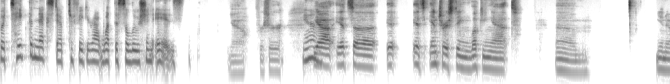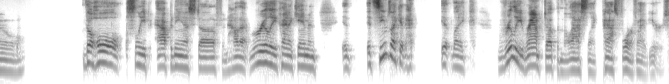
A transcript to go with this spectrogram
But take the next step to figure out what the solution is. Yeah, for sure. Yeah. Yeah. It's uh it it's interesting looking at um you know the whole sleep apnea stuff and how that really kind of came in it it seems like it it like really ramped up in the last like past four or five years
